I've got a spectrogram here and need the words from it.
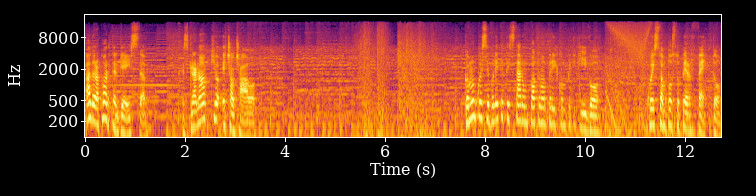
Allora, Portergeist, Sgranocchio e Ciao Ciao. Comunque, se volete testare un Pokémon per il competitivo, questo è un posto perfetto.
